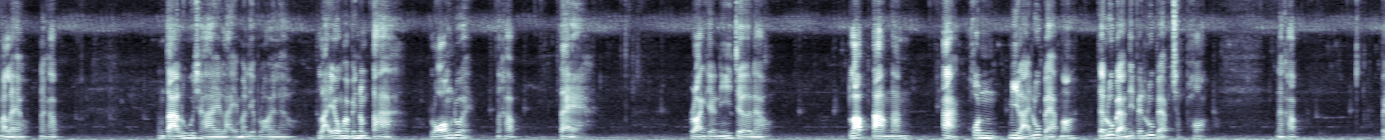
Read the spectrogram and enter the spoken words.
มาแล้วนะครับ น้ำตาลูกผู้ชายไหลมาเรียบร้อยแล้ว ไหลออกมาเป็นน้ำตาร้องด้วยนะครับ แต่หลังจากนี้เจอแล้ว รับตามนั้นอะคนมีหลายรูปแบบเนาะแต่รูปแบบนี้เป็นรูปแบบเฉพาะนะครับ ไป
